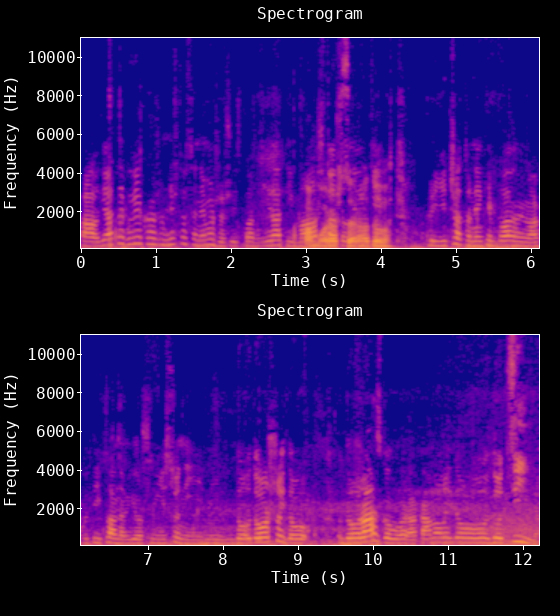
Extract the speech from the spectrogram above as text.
Pa ja tebi uvijek kažem, ništa se ne možeš isplanirati, Pa maštat moraš se nekim- radovat. pričat o nekim planovima ako ti planovi još nisu ni, ni do- došli do, do razgovora, kamoli do, do cilja.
